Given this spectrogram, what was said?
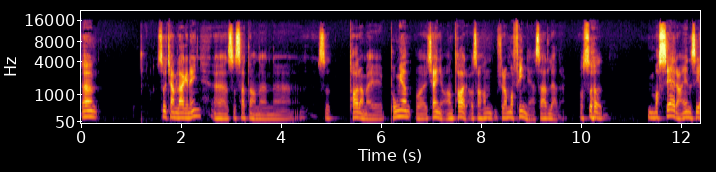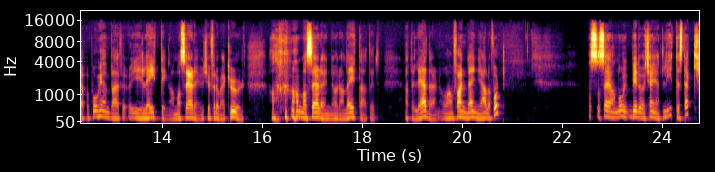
Um, så kommer legen inn, uh, så setter han en så tar han meg i pungen, og jeg kjenner jo han tar altså han, For han må finne sædlederen. Og så masserer ene sida på pungen for, i leiting. Han masserer den jo ikke for å være kul. Han, han masserer den når han leter etter, etter lederen, og han fant den jævla fort. Og så sier han nå blir det å kjenne et lite stikk,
